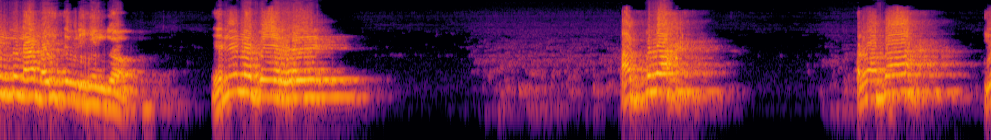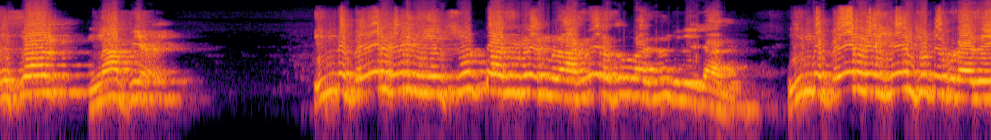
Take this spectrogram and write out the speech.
இன்று நாம் வைத்து விடுகின்றோம். என்னென்ன பெயர்கள்? அப்லா ரபா எஸ்ஆர் நாபிய இந்த பெயர்களை நீங்கள் சூட்டாதீர்கள் என்பதாகவே ரசூல்லா சொல்லியிருக்காங்க. இந்த பெயர்களை ஏன் சூட்டக்கூடாது?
